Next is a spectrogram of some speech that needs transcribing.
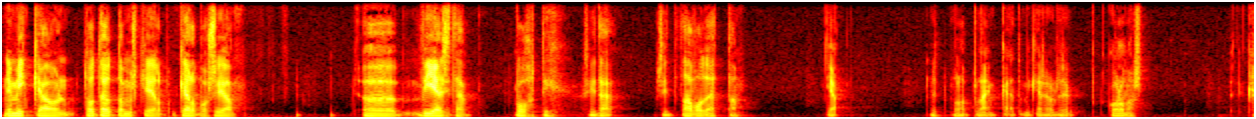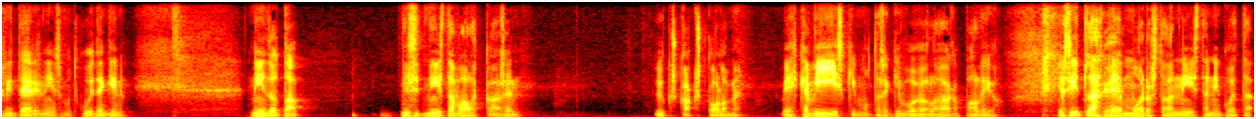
ne, mitkä on toteuttamiskelpoisia, öö, vie sitä kohti sitä, sitä tavoitetta. Ja nyt mulla on plänkkää, että mikä se oli se kolmas kriteeri niissä, mutta kuitenkin. Niin, tota, niin sit niistä valkkaa sen 1, 2, 3 ehkä viisikin, mutta sekin voi olla aika paljon. Ja sitten lähtee okay. muodostamaan niistä, niin kuin, että,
